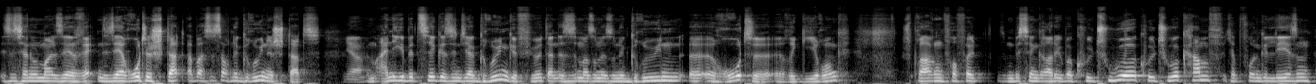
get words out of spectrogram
Es ist ja nun mal sehr, eine sehr rote Stadt, aber es ist auch eine grüne Stadt. Ja. Ähm, einige Bezirke sind ja grün geführt, dann ist es immer so eine, so eine grün-rote äh, Regierung. Sprachen im Vorfeld so ein bisschen gerade über Kultur, Kulturkampf. Ich habe vorhin gelesen,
